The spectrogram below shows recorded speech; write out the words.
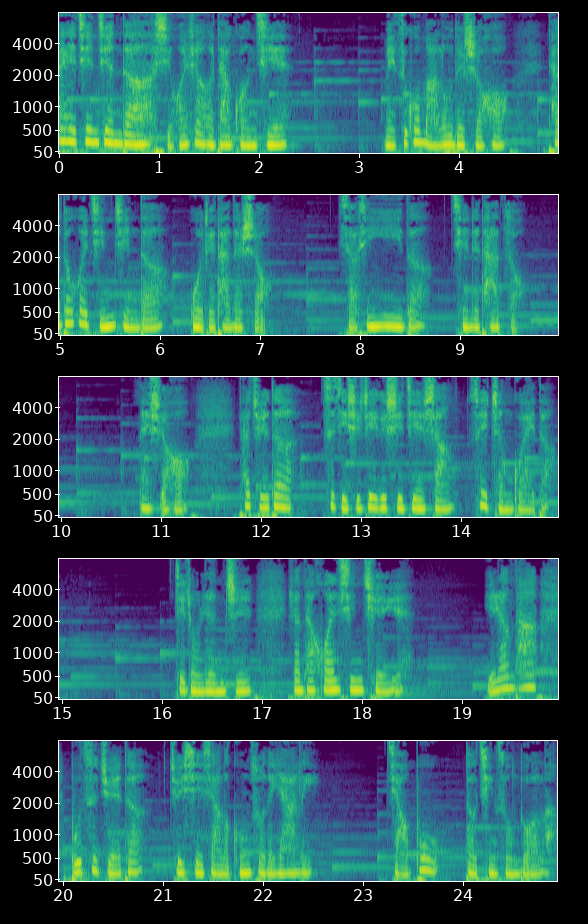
他也渐渐的喜欢上和他逛街，每次过马路的时候，他都会紧紧的握着他的手，小心翼翼的牵着他走。那时候，他觉得自己是这个世界上最珍贵的。这种认知让他欢欣雀跃，也让他不自觉的就卸下了工作的压力，脚步都轻松多了。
